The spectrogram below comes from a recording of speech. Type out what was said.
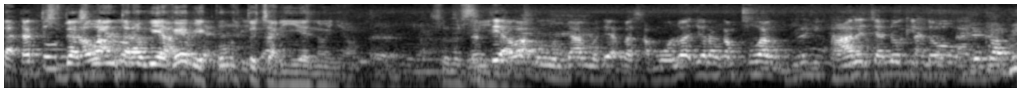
Tak tentu sudah sembang tarawih gaya beku untuk cari anonyo. Eh. Solusi. Nanti awak mengundang dia apa sama lu orang kampung. Ada channel kita. Kami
